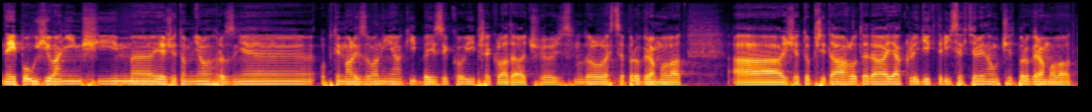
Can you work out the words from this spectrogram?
nejpoužívanějším, je, že to mělo hrozně optimalizovaný nějaký basicový překladač, že se mu dalo lehce programovat a že to přitáhlo teda jak lidi, kteří se chtěli naučit programovat,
